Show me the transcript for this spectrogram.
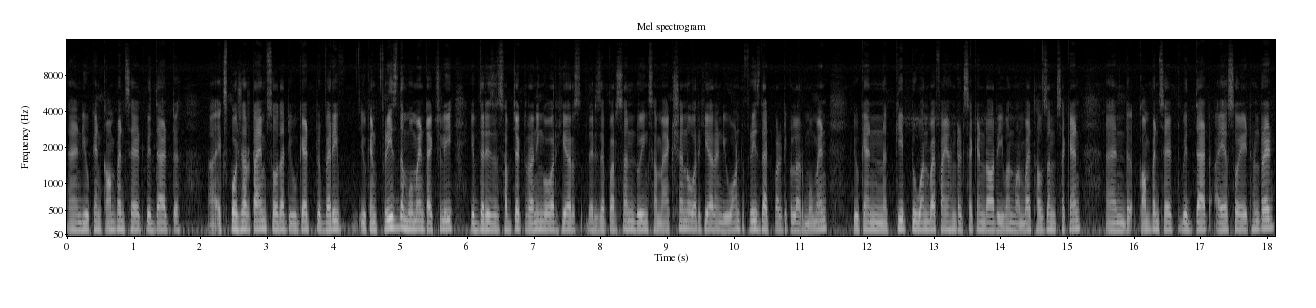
and you can compensate with that exposure time so that you get very you can freeze the moment actually if there is a subject running over here there is a person doing some action over here and you want to freeze that particular moment you can keep to 1 by 500 second or even 1 by 1000 second and compensate with that ISO 800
